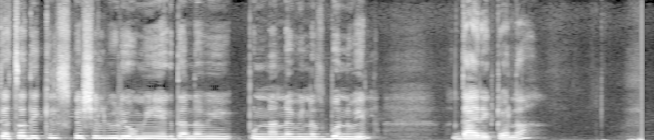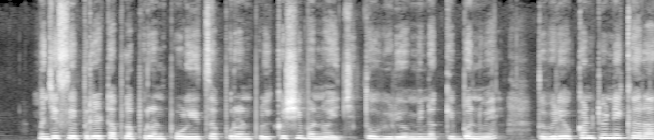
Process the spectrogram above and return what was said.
त्याचा देखील स्पेशल व्हिडिओ मी एकदा नवी पुन्हा नवीनच बनवेल. डायरेक्टवाला म्हणजे सेपरेट आपला पुरणपोळीचा पुरणपोळी कशी बनवायची तो व्हिडिओ मी नक्की बनवेल. तो व्हिडिओ कंटिन्यू करा.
